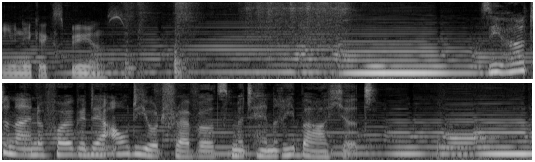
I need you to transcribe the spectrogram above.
unique experience. Sie hörten eine Folge der Audio Travels mit Henry Thank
